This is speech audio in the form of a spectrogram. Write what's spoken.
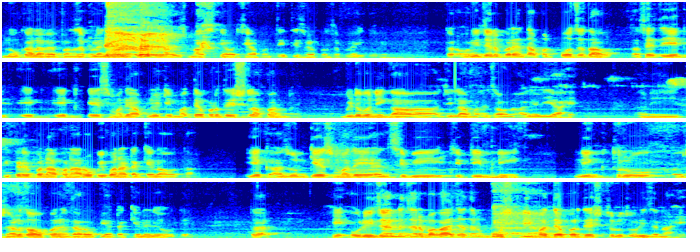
लोकांना वेपन सप्लाय झाली मागच्या वर्षी आपण तेहतीस वेपन सप्लाय केले. तर ओरिजिनपर्यंत आपण पोचत आहोत. तसेच एक एक एक केसमध्ये आपली टीम मध्य प्रदेशला पण बिडवणी गाव जिल्ह्यामध्ये जाऊन आलेली आहे. आणि तिकडे पण आपण आरोपी पण अटक केला होता. एक अजून केसमध्ये एल सी बीची टीमनी लिंक थ्रू जळगावपर्यंत आरोपी अटक केलेले होते. तर हे ओरिजन जर बघायचं तर मोस्टली मध्य प्रदेश थ्रूच ओरिजन आहे.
